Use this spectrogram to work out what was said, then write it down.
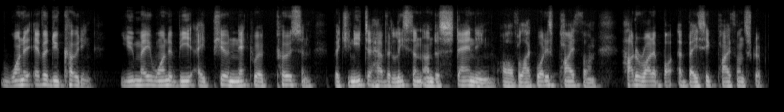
want to ever do coding. You may want to be a pure network person, but you need to have at least an understanding of like what is Python, how to write a, a basic Python script.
